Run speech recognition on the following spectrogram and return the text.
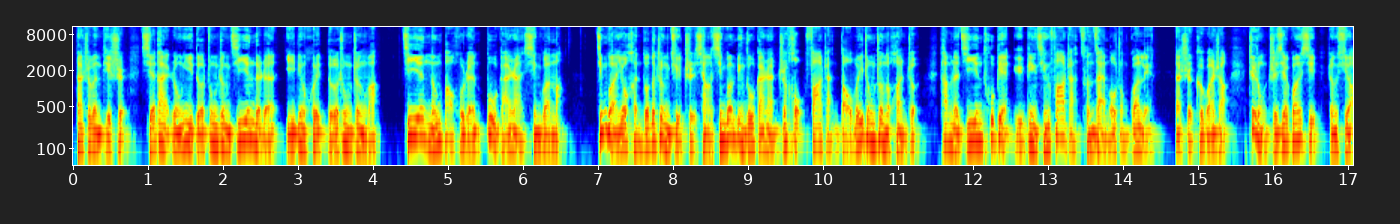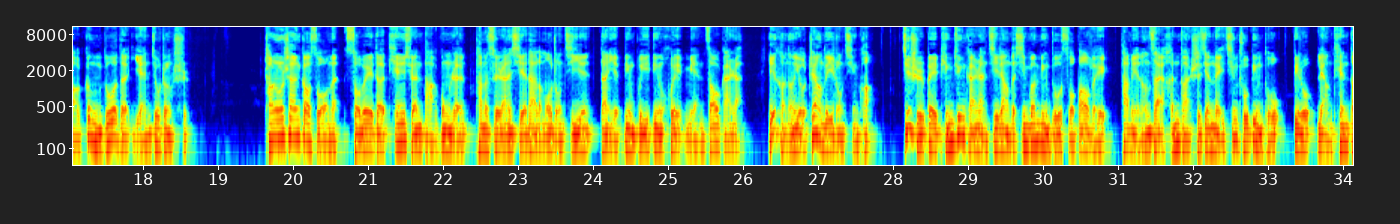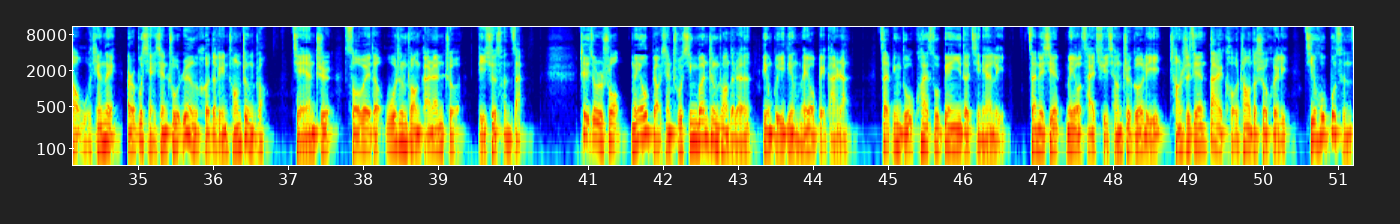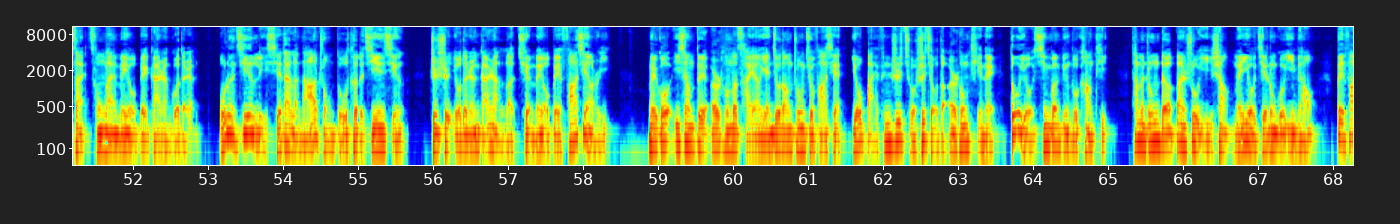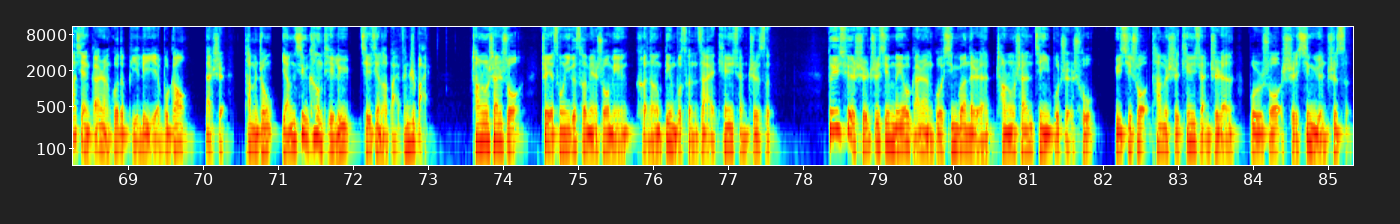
但是问题是，携带容易得重症基因的人一定会得重症吗？基因能保护人不感染新冠吗？尽管有很多的证据指向新冠病毒感染之后发展到危重症的患者，他们的基因突变与病情发展存在某种关联，但是客观上这种直接关系仍需要更多的研究证实。常荣山告诉我们，所谓的天选打工人，他们虽然携带了某种基因，但也并不一定会免遭感染。也可能有这样的一种情况：即使被平均感染剂量的新冠病毒所包围，他们也能在很短时间内清除病毒，比如两天到五天内，而不显现出任何的临床症状。简言之，所谓的无症状感染者的确存在。这就是说，没有表现出新冠症状的人，并不一定没有被感染。在病毒快速变异的几年里。在那些没有采取强制隔离、长时间戴口罩的社会里，几乎不存在从来没有被感染过的人。无论基因里携带了哪种独特的基因型，只是有的人感染了却没有被发现而已。美国一项对儿童的采样研究当中就发现，有百分之九十九的儿童体内都有新冠病毒抗体，他们中的半数以上没有接种过疫苗，被发现感染过的比例也不高，但是他们中阳性抗体率接近了百分之百。常荣山说。这也从一个侧面说明，可能并不存在天选之子。对于确实至今没有感染过新冠的人，常荣山进一步指出，与其说他们是天选之人，不如说是幸运之子。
